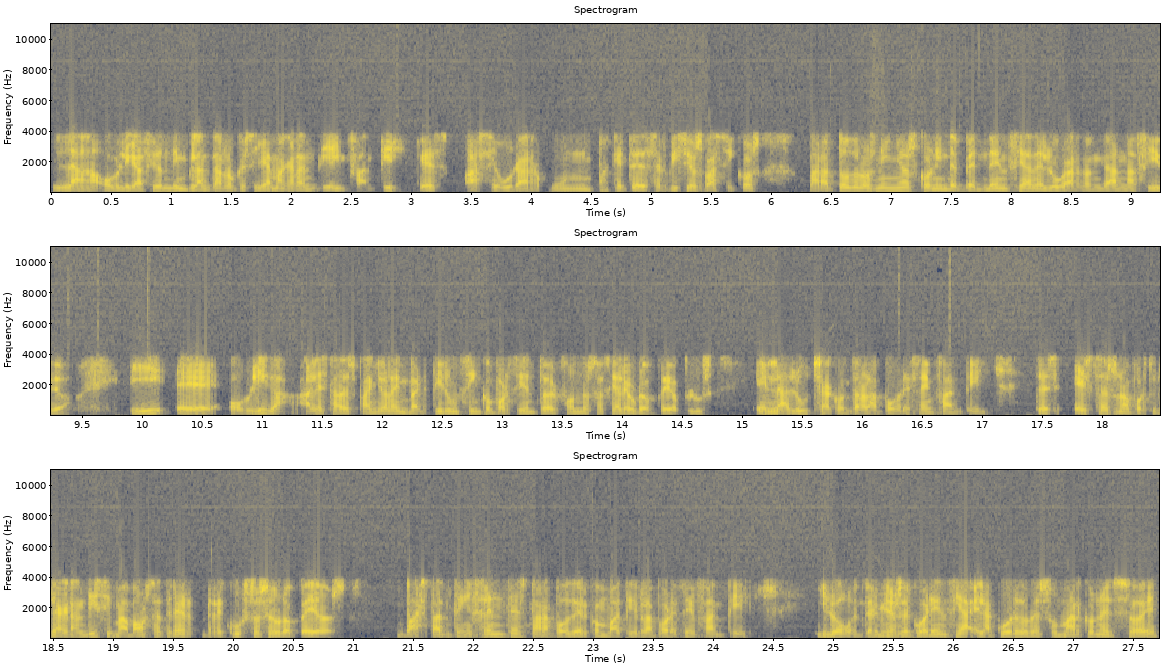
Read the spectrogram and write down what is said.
la obligación de implantar lo que se llama garantía infantil, que es asegurar un paquete de servicios básicos para todos los niños con independencia del lugar donde han nacido y eh, obliga al Estado español a invertir un 5% del Fondo Social Europeo Plus en la lucha contra la pobreza infantil. Entonces, esta es una oportunidad grandísima. Vamos a tener recursos europeos bastante ingentes para poder combatir la pobreza infantil. Y luego, en términos de coherencia, el acuerdo de sumar con el PSOE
